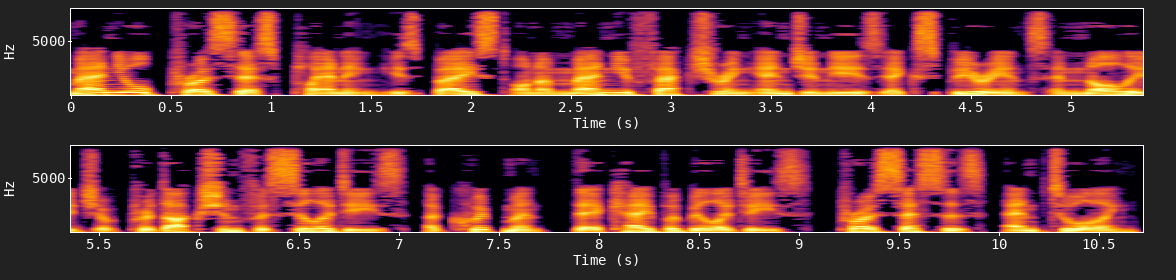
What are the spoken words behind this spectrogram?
Manual process planning is based on a manufacturing engineer's experience and knowledge of production facilities, equipment, their capabilities, processes, and tooling.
